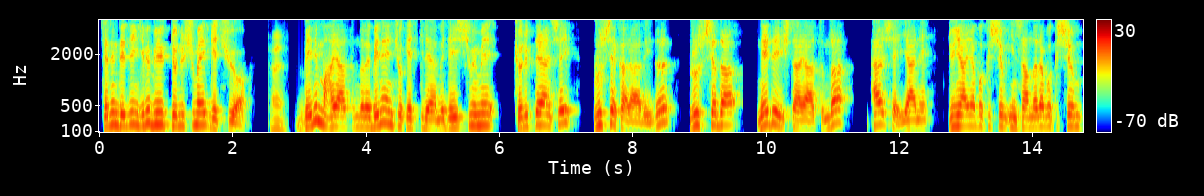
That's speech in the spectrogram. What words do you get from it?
senin dediğin gibi büyük dönüşüme geçiyor. Evet. Benim hayatımda ve beni en çok etkileyen ve değişimimi körükleyen şey Rusya kararıydı. Rusya'da ne değişti hayatımda? Her şey yani dünyaya bakışım, insanlara bakışım,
